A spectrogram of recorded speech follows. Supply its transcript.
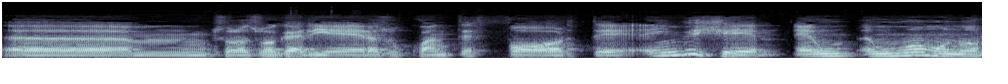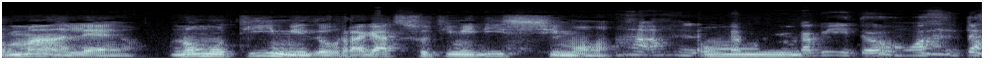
ehm, sulla sua carriera, su quanto è forte, e invece è un, è un uomo normale, un uomo timido, un ragazzo timidissimo. Ah, l'abbiamo un... capito, guarda,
